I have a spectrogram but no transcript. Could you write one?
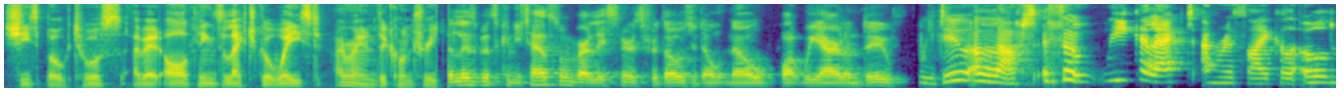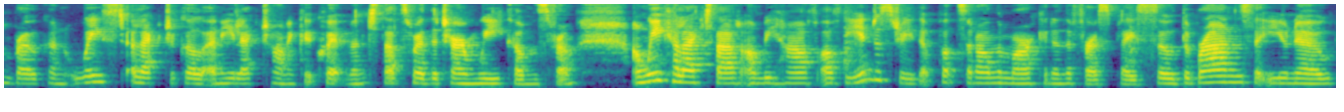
She spoke to us about all things electrical waste around the country. Elizabeth, can you tell some of our listeners, for those who don't know, what WEEE Ireland do? We do a lot. So, we collect and recycle old and broken waste electrical and electronic equipment. That's where the term WEEE comes from. And we collect that on behalf of the industry that puts it on the market in the first place. So, the brands that you know,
